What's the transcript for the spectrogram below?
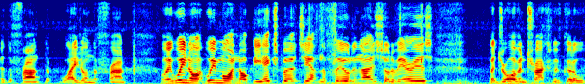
at the front, the weight on the front. I mean, we not we might not be experts out in the field in those sort of areas, but driving trucks, we've got to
